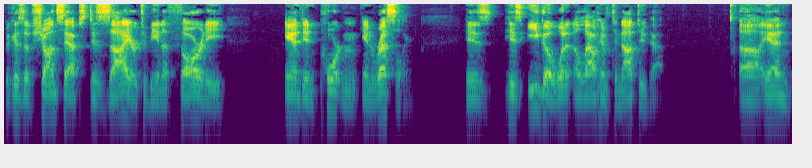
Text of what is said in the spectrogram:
because of Sean Sapp's desire to be an authority and important in wrestling. His his ego wouldn't allow him to not do that. Uh, and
